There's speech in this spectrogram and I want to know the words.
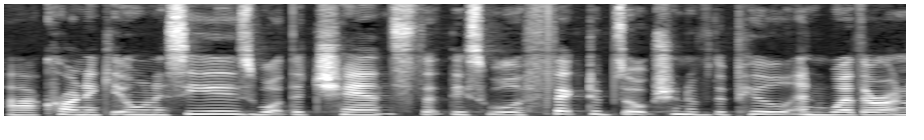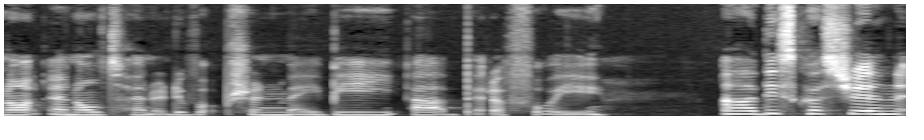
uh, chronic illness is, what the chance that this will affect absorption of the pill, and whether or not an alternative option may be uh, better for you. Uh, this question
